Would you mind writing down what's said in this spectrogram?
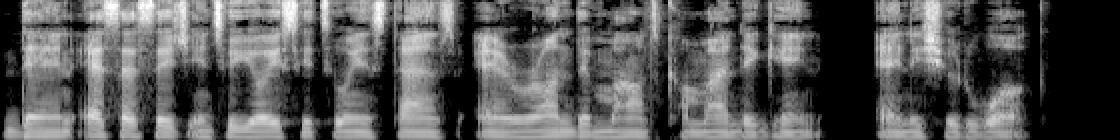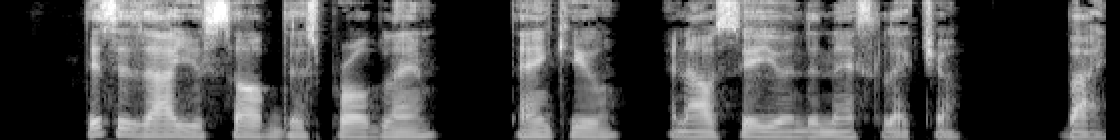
Then SSH into your EC2 instance and run the mount command again and it should work. This is how you solve this problem. Thank you and I'll see you in the next lecture. Bye.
